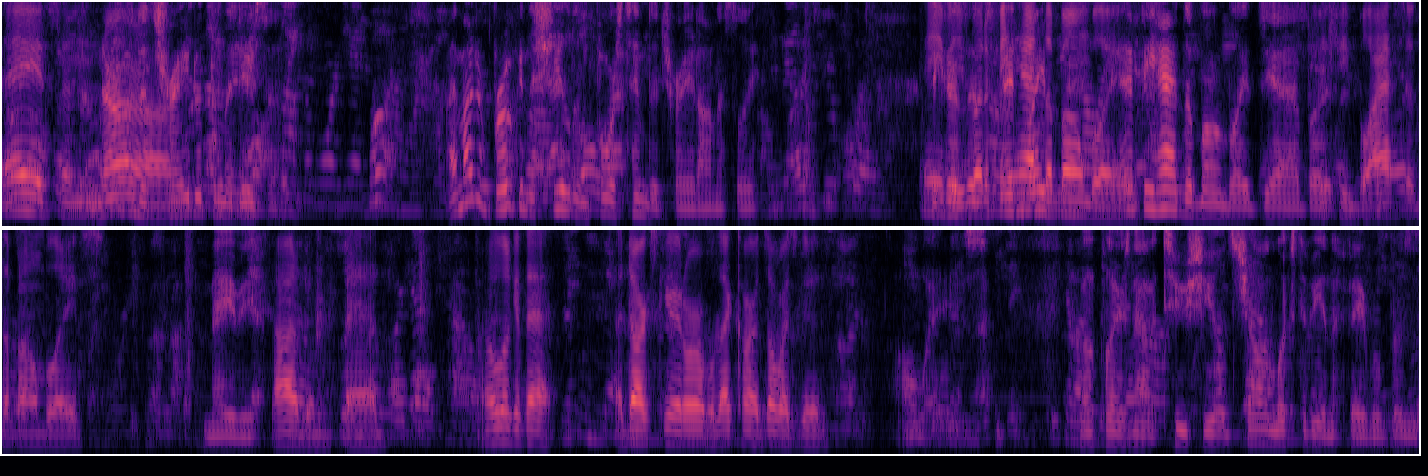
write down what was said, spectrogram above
Hey, it's a Neuron to trade with the Medusa. I might have broken the shield and forced him to trade, honestly. Maybe, Because but if he had might- the Bone Blades, If he had the Bone Blades, yeah, but. if he blasted the Bone Blades, maybe. that would have been bad. Oh, look at that. A Dark Scared Orbital. That card's always good. Always. Both players now at two shields. Sean looks to be in the favorable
